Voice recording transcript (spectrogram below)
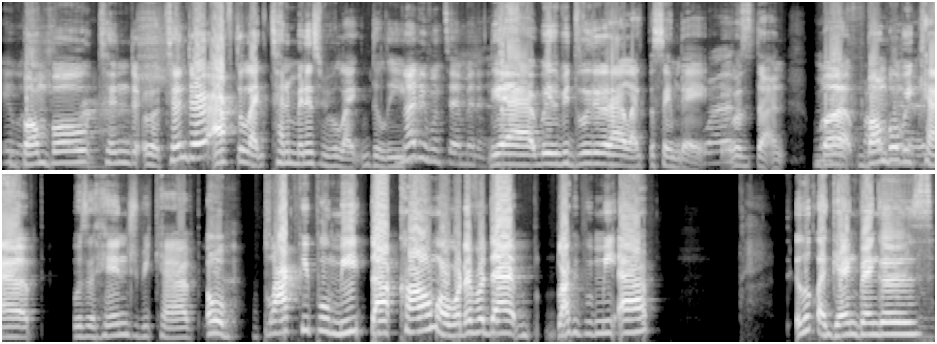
Bumble, trash. Tinder, uh, Tinder. After like ten minutes, we were like delete. Not even ten minutes. yeah, we, we deleted that like the same day. What? It was done. More but like Bumble we minutes. kept. Was a Hinge we kept. Yeah. Oh, blackpeoplemeet.com or whatever that Black People Meet app. It looked like gangbangers,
